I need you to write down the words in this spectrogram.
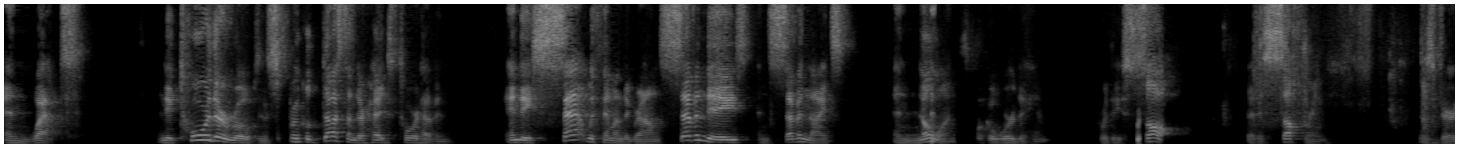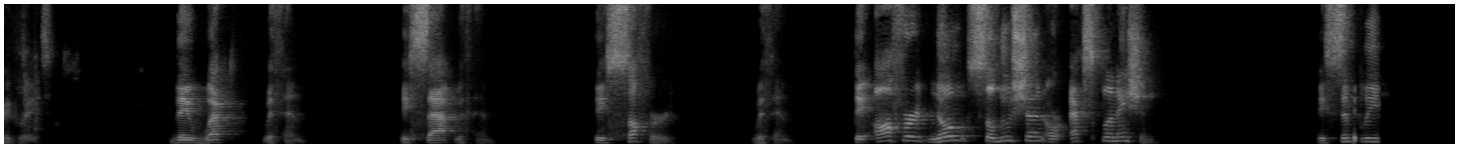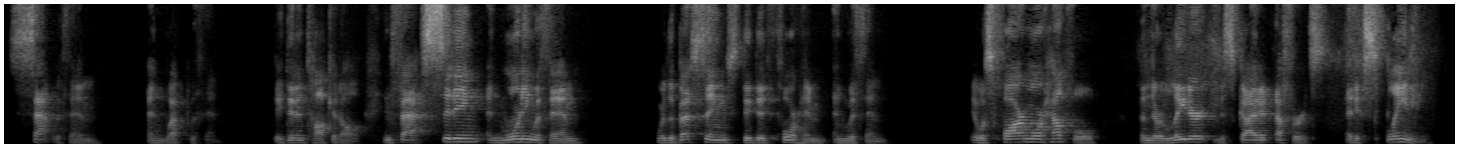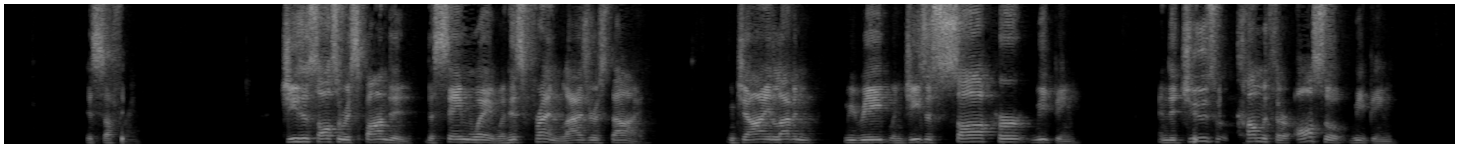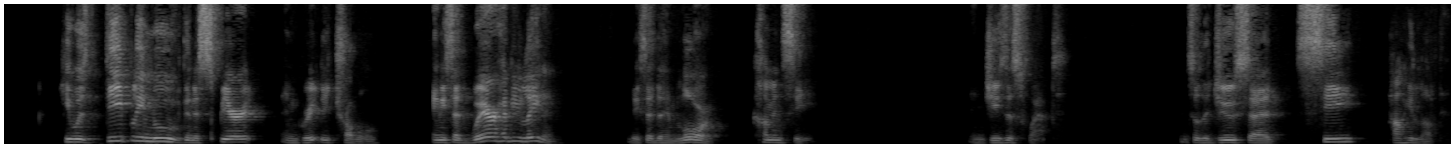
and wept. And they tore their robes and sprinkled dust on their heads toward heaven. And they sat with him on the ground seven days and seven nights, and no one spoke a word to him, for they saw that his suffering was very great. They wept with him, they sat with him, they suffered with him. They offered no solution or explanation. They simply sat with him and wept with him. They didn't talk at all. In fact, sitting and mourning with him were the best things they did for him and with him. It was far more helpful than their later misguided efforts at explaining his suffering. Jesus also responded the same way when his friend Lazarus died. In John 11, we read, When Jesus saw her weeping, and the Jews who had come with her also weeping, he was deeply moved in his spirit and greatly troubled. And he said, Where have you laid him? They said to him, Lord, come and see. And Jesus wept. And so the Jews said, See how he loved him.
